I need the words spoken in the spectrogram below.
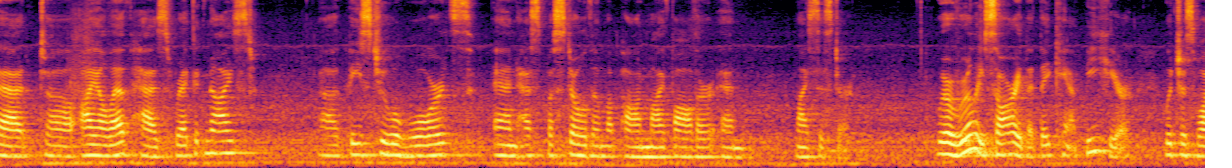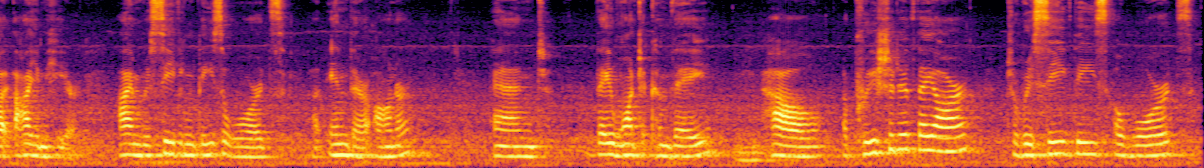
that uh, ILF has recognized uh, these two awards and has bestowed them upon my father and my sister. We're really sorry that they can't be here, which is why I am here. I'm receiving these awards uh, in their honor, and they want to convey mm-hmm. how appreciative they are to receive these awards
